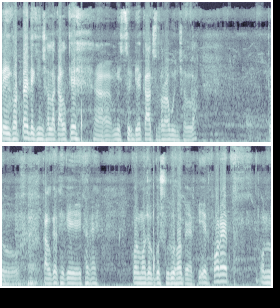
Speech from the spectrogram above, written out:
তো এই ঘরটাই দেখি ইনশাল্লাহ কালকে মিস্ত্রি দিয়ে কাজ ধরাবো ইনশাল্লাহ। তো কালকে থেকে এখানে কর্মযজ্ঞ শুরু হবে আর কি। এরপরে অন্য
